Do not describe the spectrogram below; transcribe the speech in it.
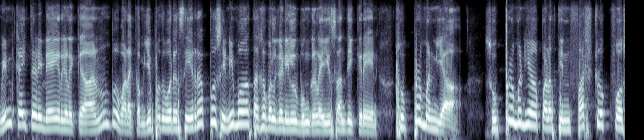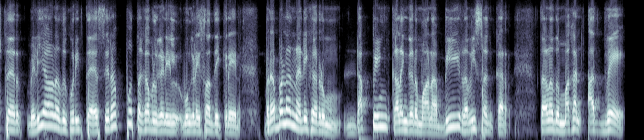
மின் கைத்தறி நேயர்களுக்கு அன்பு வணக்கம். இப்போது ஒரு சிறப்பு சினிமா தகவல்களில் உங்களை சந்திக்கிறேன். சுப்பிரமணியா. சுப்பிரமணியா படத்தின் ஃபர்ஸ்ட் லுக் போஸ்டர் வெளியானது குறித்த சிறப்பு தகவல்களில் உங்களை சந்திக்கிறேன். பிரபல நடிகரும் டப்பிங் கலைஞருமான பி ரவிசங்கர். தனது மகன் அத்வே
